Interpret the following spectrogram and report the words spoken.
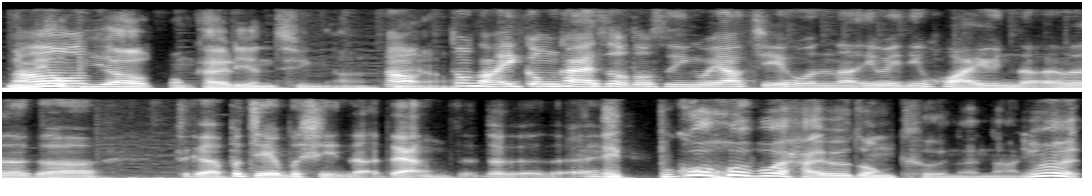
你没有必要公开恋情啊。然后通常一公开的时候都是因为要结婚了，因为已经怀孕了，那个。这个不结不行的这样子，对对对。哎，不过会不会还有一种可能啊？因为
